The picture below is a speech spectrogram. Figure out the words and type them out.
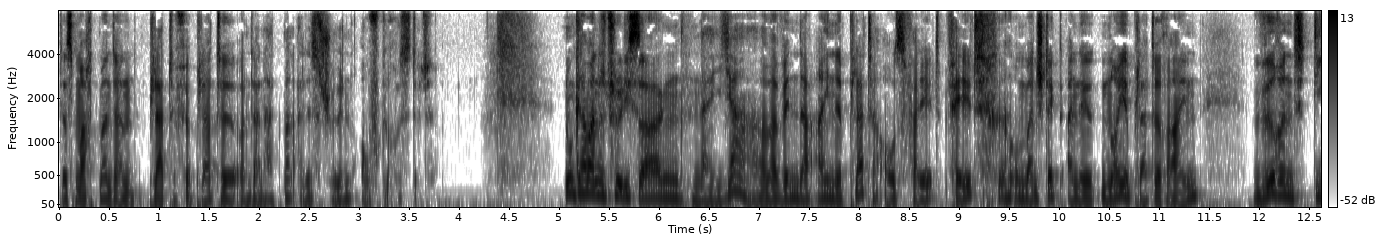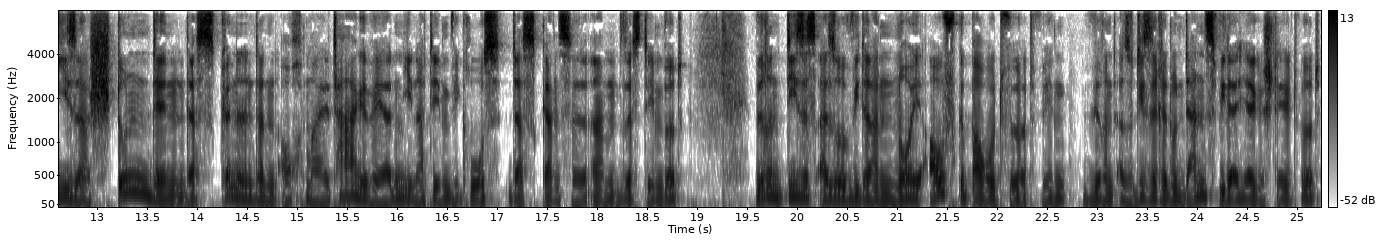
Das macht man dann Platte für Platte und dann hat man alles schön aufgerüstet. Nun kann man natürlich sagen, na ja, aber wenn da eine Platte ausfällt fällt, und man steckt eine neue Platte rein, Während dieser Stunden, das können dann auch mal Tage werden, je nachdem wie groß das ganze ähm, System wird, während dieses also wieder neu aufgebaut wird, während also diese Redundanz wiederhergestellt wird,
